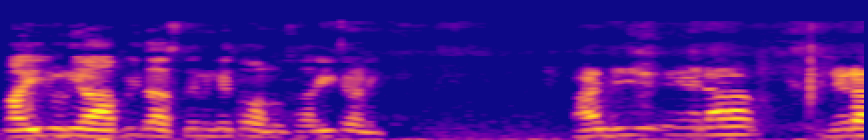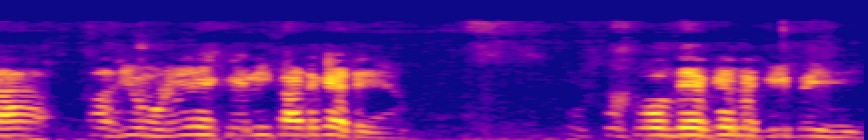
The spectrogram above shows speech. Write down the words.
ਬਾਈ ਜੀ ਹੁਣੀ ਆਪ ਵੀ ਦੱਸ ਦੇਣਗੇ ਤੁਹਾਨੂੰ ਸਾਰੀ ਕਹਾਣੀ। ਹਾਂਜੀ ਇਹ ਨਾ ਜਿਹੜਾ ਅਸੀਂ ਹੁਣ ਕੇਲੀ ਕੱਢ ਕੇ ਹਟੇ ਆ। ਪੁਲ ਦੇ ਅੱਗੇ ਲੱਗੀ ਪਈ ਸੀ।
